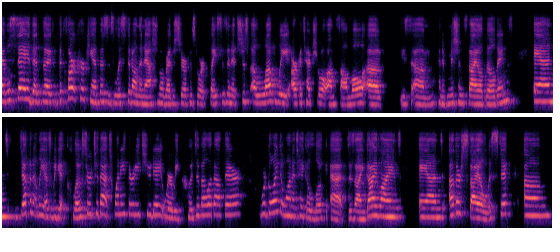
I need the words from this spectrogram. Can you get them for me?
I will say that the, the Clark Kerr campus is listed on the National Register of Historic Places, and it's just a lovely architectural ensemble of these um, kind of mission style buildings. And definitely as we get closer to that 2032 date where we could develop out there, we're going to want to take a look at design guidelines and other stylistic um,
